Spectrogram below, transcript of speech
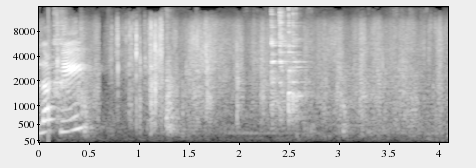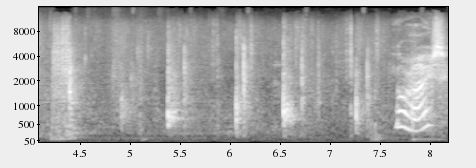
Lucky? You all right?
